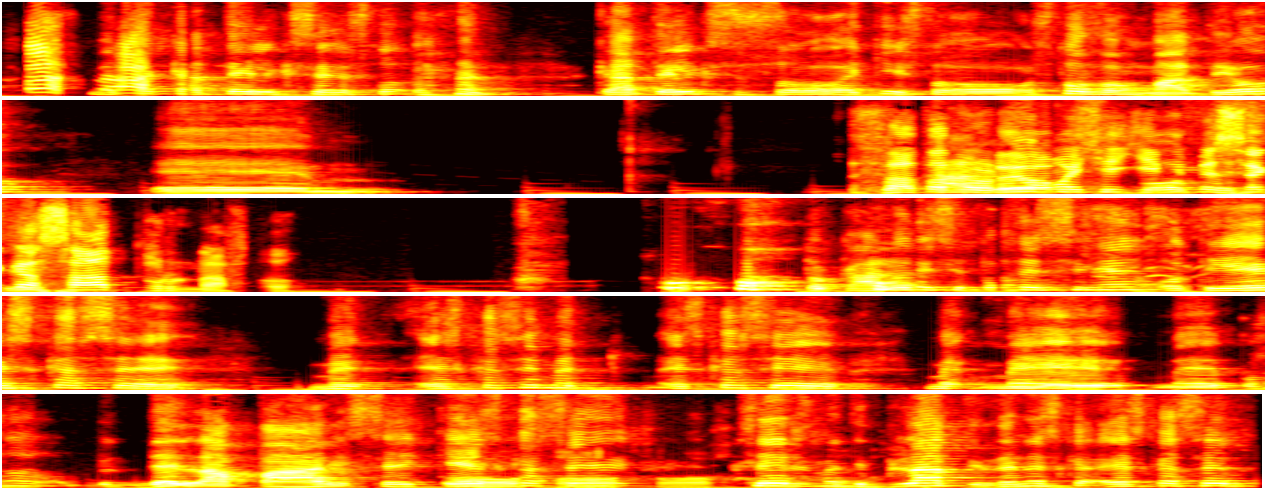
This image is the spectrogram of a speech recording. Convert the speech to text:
μετά κατέληξε, στο, κατέληξε στο, εκεί στο, στο δωμάτιο. Ε, Θα ήταν καλό ωραίο άμα της είχε γίνει με υπόθεσης- Sega Saturn αυτό. το καλό της υπόθεσης είναι ότι έσκασε με, έσκασε με, έσκασε με, με, με πώς να, ντελαπάρισε και Οχ, έσκασε, οχ, οχ, ξέρεις, οχ. με την πλάτη. Δεν έσκα, έσκασε,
